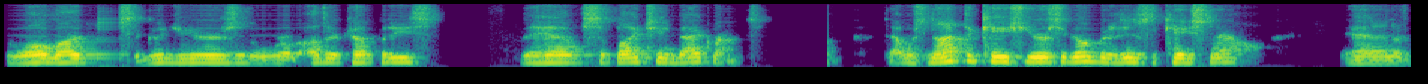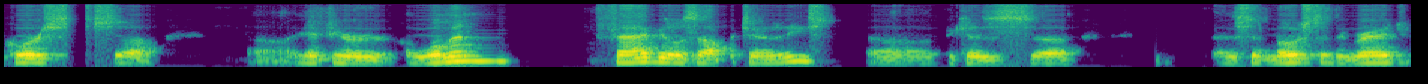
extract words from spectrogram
the the Goodyears of the world, other companies, they have supply chain backgrounds. That was not the case years ago, but it is the case now. And of course, uh, uh, if you're a woman, fabulous opportunities uh, because, uh, as I said, most of the grad,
